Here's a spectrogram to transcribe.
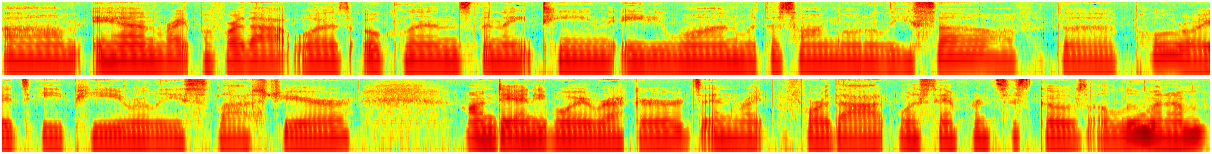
Um, and right before that was Oakland's the 1981 with the song Mona Lisa off of the Polaroids EP released last year on Dandy Boy Records. And right before that was San Francisco's Aluminum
